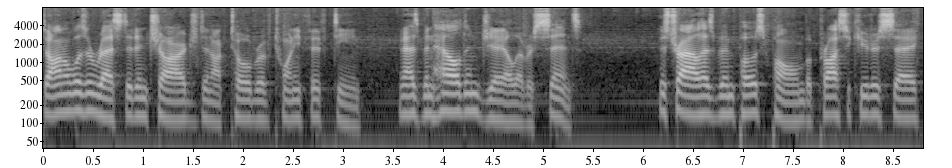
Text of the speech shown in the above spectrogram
Donald was arrested and charged in October of 2015 and has been held in jail ever since. His trial has been postponed, but prosecutors say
